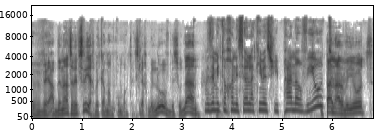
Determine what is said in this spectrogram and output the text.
ועבד אל-נאצר הצליח בכמה מקומות, הצליח בלוב, בסודאן, וזה מתוך הניסיון להקים איזושהי פן ערביות? פן ערביות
